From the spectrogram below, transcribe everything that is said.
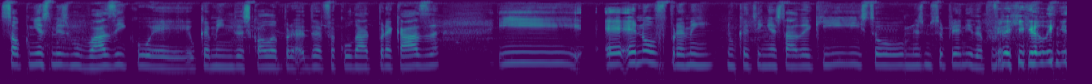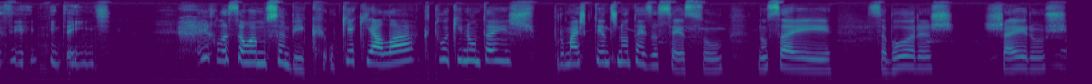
Só conheço mesmo o básico, é o caminho da escola, para, da faculdade para casa e é, é, novo para mim. Nunca tinha estado aqui e estou mesmo surpreendida por ver aqui galinhas e pintainhos. Em relação a Moçambique, o que é que há lá que tu aqui não tens, por mais que tentes, não tens acesso? Não sei, sabores, cheiros,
